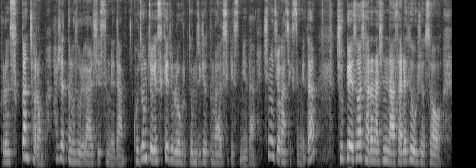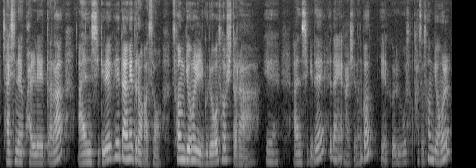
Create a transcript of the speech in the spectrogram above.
그런 습관처럼 하셨던 것을 우리가 알 수 있습니다. 고정적인 스케줄로 그렇게 움직이셨던 걸 알 수 있겠습니다. 16절 같이 읽습니다. 주께서 자라나신 나사렛에 오셔서 자신의 관례에 따라 안식일에 회당에 들어가서 성경을 읽으려고 서시더라. 예, 안식일에 회당에 가시는 것, 예, 그리고 가서 성경을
